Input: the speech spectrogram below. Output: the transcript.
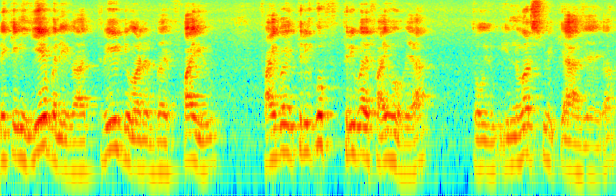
लेकिन ये बनेगा three divided by five five by three को थ्री बाई फाइव हो गया तो इन्वर्स में क्या आ जाएगा?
